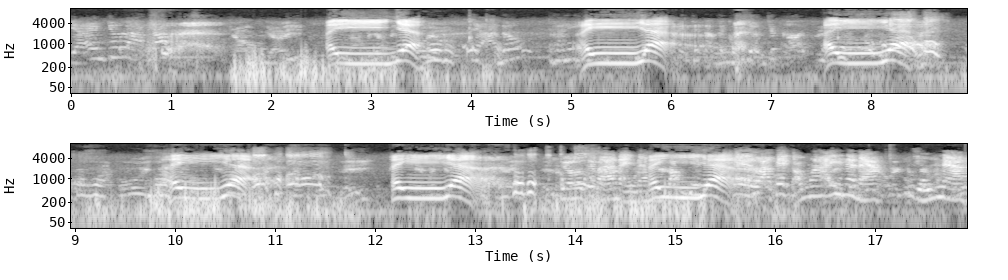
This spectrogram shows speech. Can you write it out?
Dạ em chưa ây da ây da ây da ây da ây da Chưa cái bà này nè. Với da. Cái cộng ấy nè nè. Cái vụ nè.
